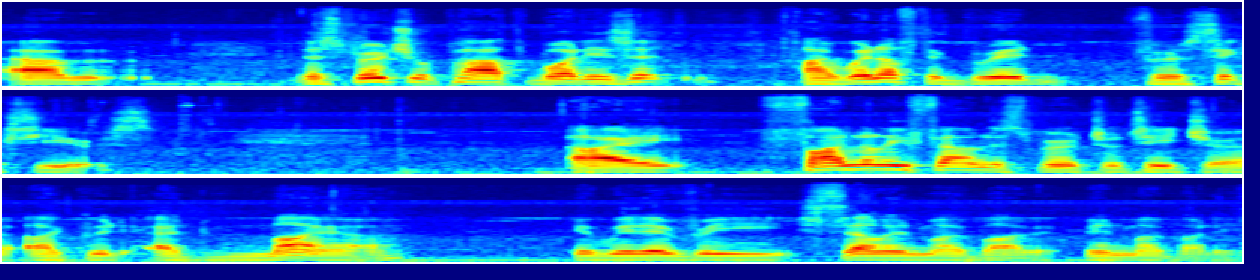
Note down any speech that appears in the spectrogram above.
Um, the spiritual path, what is it? I went off the grid for six years. I finally found a spiritual teacher I could admire with every cell in my body. In my body,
